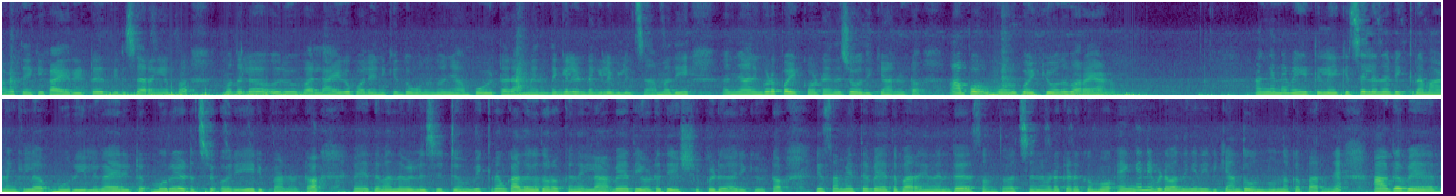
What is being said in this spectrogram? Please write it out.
അകത്തേക്ക് കയറിയിട്ട് തിരിച്ചിറങ്ങിയപ്പോൾ മുതൽ ഒരു വല്ലായക പോലെ എനിക്കും തോന്നുന്നു. ഞാൻ പോയിട്ട് വരാം. അമ്മ എന്തെങ്കിലും ഉണ്ടെങ്കിൽ വിളിച്ചാൽ മതി. ഞാനും കൂടെ പോയിക്കോട്ടെ എന്ന് ചോദിക്കുകയാണ് കേട്ടോ. അപ്പോൾ മോൾ പോയിക്കോ എന്ന് പറയാണ്. അങ്ങനെ വീട്ടിലേക്ക് ചെല്ലുന്ന വിക്രമാണെങ്കിൽ മുറിയിൽ കയറിയിട്ട് മുറി അടച്ച് ഒരേ ഇരിപ്പാണ് കേട്ടോ. വേദ വന്ന് വിളിച്ചിട്ടും വിക്രം കഥക തുറക്കുന്നില്ല. വേദയോട് ദേഷ്യപ്പെടുകയായിരിക്കും കേട്ടോ. ഈ സമയത്ത് വേദ പറയുന്നുണ്ട് സ്വന്തം അച്ഛൻ ഇവിടെ കിടക്കുമ്പോൾ എങ്ങനെ ഇവിടെ വന്നിങ്ങനെ ഇരിക്കാൻ തോന്നുന്നു? എന്നൊക്കെ പറഞ്ഞ് ആകെ വേദ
